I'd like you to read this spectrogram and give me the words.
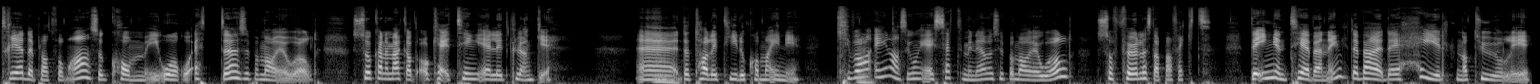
3D-plattformer som kom i åra etter Super Mario World, så kan jeg merke at OK, ting er litt clunky. Eh, Det tar litt tid å komme inn i. Hver eneste gang jeg setter meg ned med Super Mario World, så føles det perfekt. Det er ingen tilvenning. Det er bare det er helt naturlig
